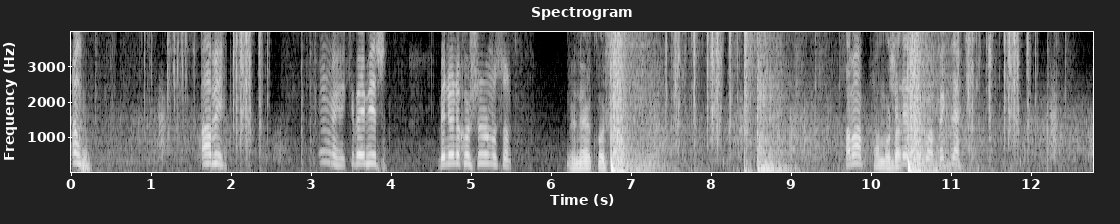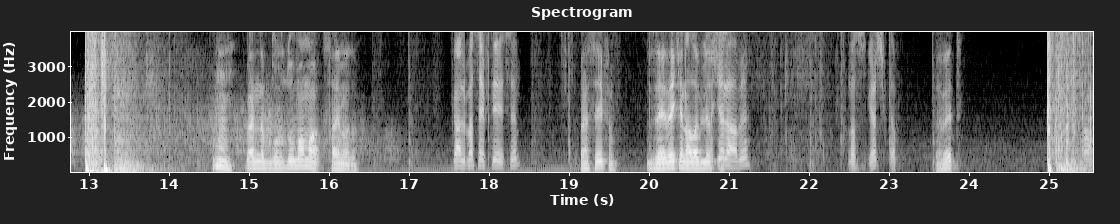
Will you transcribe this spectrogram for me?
Ah. Abi. 2 v 1. Beni öne koşturur musun? Öne koş. Tamam. Tam burada. Şimdi elecek o. Bekle. Ben de vurdum ama saymadım. Galiba safe'desin. Ben safe'im. Z'deyken alabiliyorsun. Gel abi. Nasıl? Gerçekten. Evet. Tamam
